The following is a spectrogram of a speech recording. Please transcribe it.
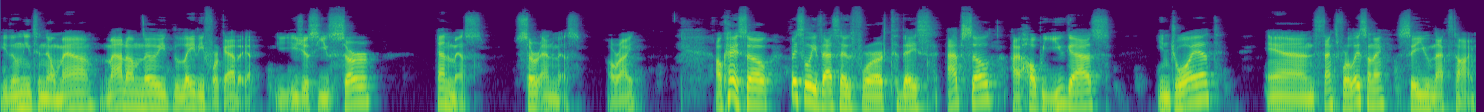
You don't need to know ma'am, madam, the lady, forget it. Uh, you just use sir and miss. Sir and miss, all right? Okay, so basically that's it for today's episode. I hope you guys enjoy it and thanks for listening. See you next time.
